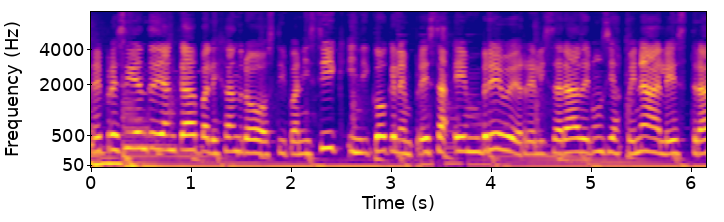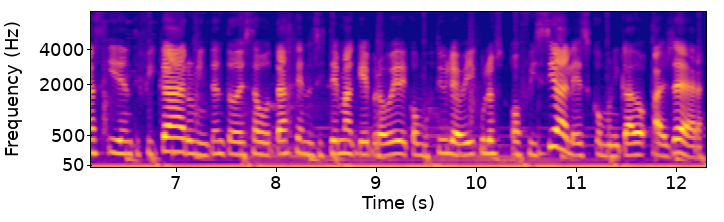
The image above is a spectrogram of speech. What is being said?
El presidente de ANCAP, Alejandro Stipanisic, indicó que la empresa en breve realizará denuncias penales tras identificar un intento de sabotaje en el sistema que provee de combustible a vehículos oficiales, comunicado ayer.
